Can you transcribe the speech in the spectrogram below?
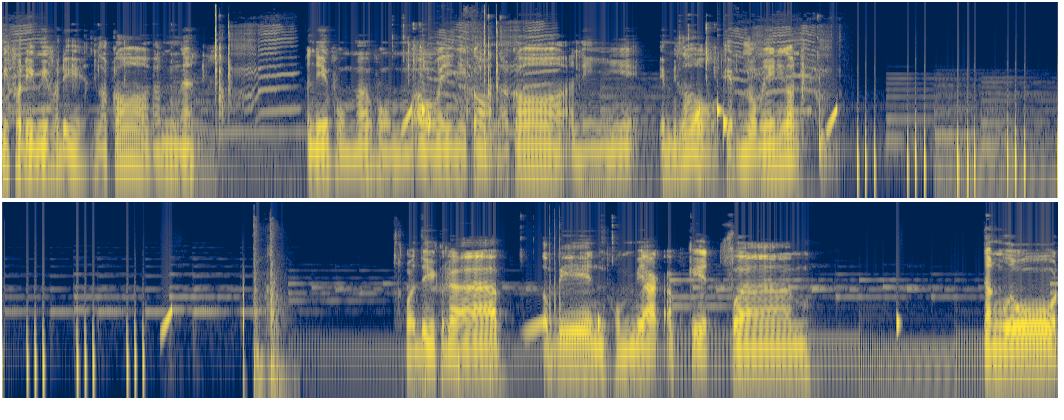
มีพอดีมีพอดี แล้วก็แป๊บนึงนะ อันนี้ผมว่าผมเอาไว้นนี้ก่อน แล้วก็อันนี้เอมิโลเก็บรวมไว้ในนี้ก่อน สวัสดีครับโรบิน ผมอยากอัปเกรดฟาร์ม ดังโหลด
